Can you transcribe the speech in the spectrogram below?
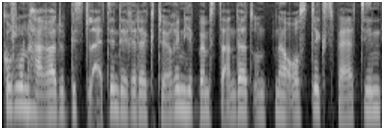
Gudrun Harrer, du bist leitende Redakteurin hier beim Standard und Nahostexpertin.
